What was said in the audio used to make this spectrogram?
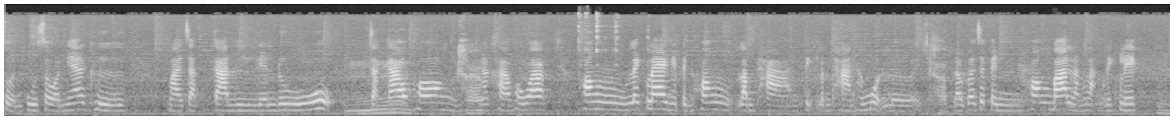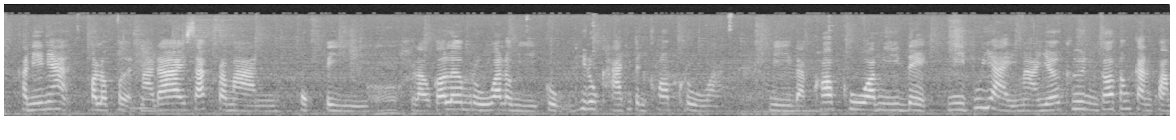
ส่วนพูโซนเนี่ยคือ มาจากการเรียนรู้อืมจาก 9 ห้องครับนะคะ เพราะว่าห้องแรกๆเนี่ยเป็นห้องลำธารติดลำธารทั้งหมดเลย ครับแล้วก็จะเป็นห้องบ้านหลังๆ เล็กอืม ๆ คราวนี้เนี่ยพอเราเปิดมาได้สักประมาณ 6 ปี อ๋อครับ เราก็เริ่มรู้ว่าเรามีกลุ่มที่ลูกค้าที่เป็นครอบครัว มีแบบครอบครัว มีเด็ก มีผู้ใหญ่มาเยอะขึ้น ก็ต้องการความ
